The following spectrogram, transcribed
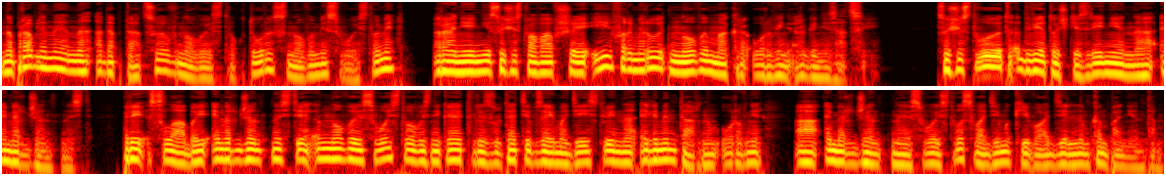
направленное на адаптацию в новые структуры с новыми свойствами, ранее не существовавшие, и формируют новый макроуровень организации. Существуют две точки зрения на эмерджентность. При слабой эмерджентности новое свойство возникает в результате взаимодействий на элементарном уровне, а эмерджентное свойство сводимо к его отдельным компонентам.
